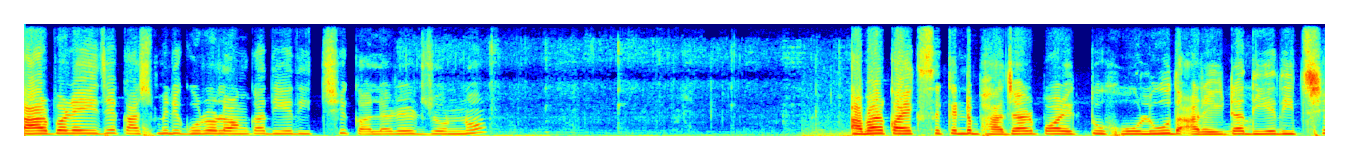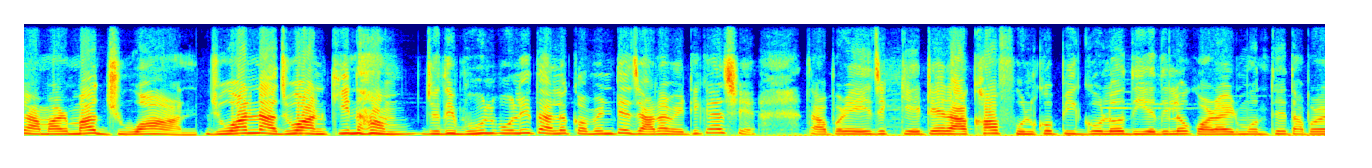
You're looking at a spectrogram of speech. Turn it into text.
তারপরে এই যে কাশ্মীরি গুঁড়ো লঙ্কা দিয়ে দিচ্ছি কালারের জন্য। আবার কয়েক সেকেন্ড ভাজার পর একটু হলুদ আর এইটা দিয়ে দিচ্ছে আমার মা জুয়ান। জুয়ান না, জুয়ান, কি নাম? যদি ভুল বলি তাহলে কমেন্টে জানাবে, ঠিক আছে? তারপরে এই যে কেটে রাখা ফুলকপিগুলো দিয়ে দিল কড়াইয়ের মধ্যে, তারপরে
